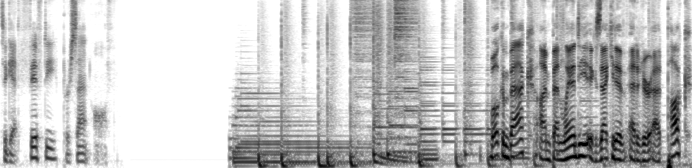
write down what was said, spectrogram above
to get 50% off. Welcome back. I'm Ben Landy, executive editor at Puck,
